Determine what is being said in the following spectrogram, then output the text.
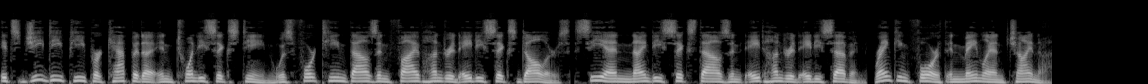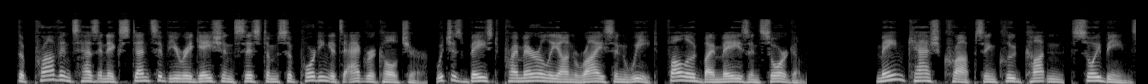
Its GDP per capita in 2016 was $14,586 CN 96,887, ranking fourth in mainland China. The province has an extensive irrigation system supporting its agriculture, which is based primarily on rice and wheat, followed by maize and sorghum. Main cash crops include cotton, soybeans,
